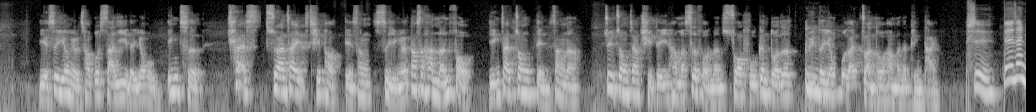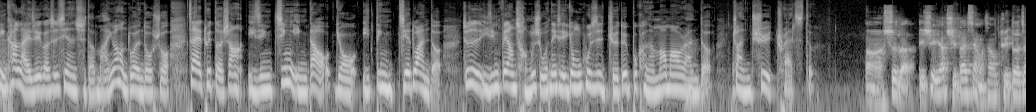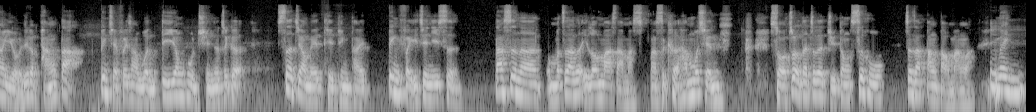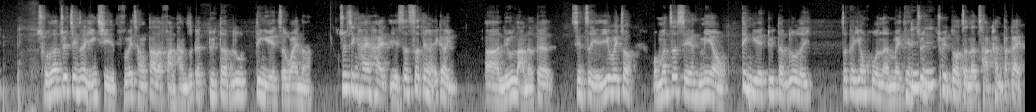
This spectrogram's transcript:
也是拥有超过三亿的用户。因此 t r a s 虽然在起跑点上是赢了，但是它能否赢在终点上呢？最终将取决于他们是否能说服更多的推特用户来转投他们的平台。是，但是在你看来，这个是现实的嘛？因为很多人都说，在推特上已经经营到有一定阶段的，就是已经非常成熟的那些用户，是绝对不可能贸贸然的转去 Threads 的。啊，是的，的确要取代像像推特这样有这个庞大并且非常稳定用户群的这个社交媒体平台，并非一件易事。但是呢，我们知道这 Elon Musk 马斯马斯克，他目前所做的这个举动似乎正在帮倒忙了。因为除了最近这引起非常大的反弹，这个 Twitter Blue 订阅之外呢，最近还还也是设定了一个呃浏览的个限制，也意味着我们这些没有订阅 Twitter Blue 的这个用户呢，每天最最多只能查看大概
